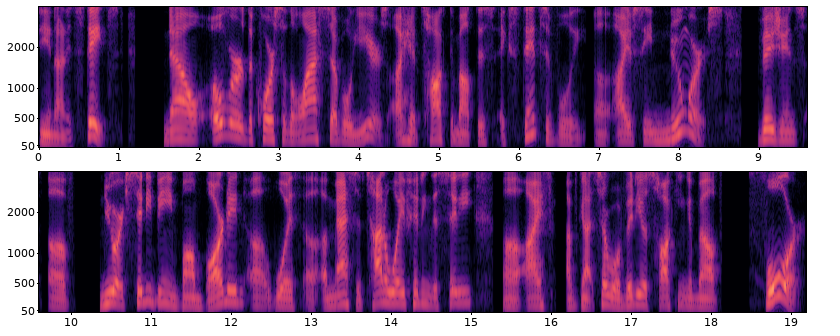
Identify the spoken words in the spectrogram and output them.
the United States. Now, over the course of the last several years, I have talked about this extensively. Uh, I have seen numerous visions of New York City being bombarded uh, with uh, a massive tidal wave hitting the city. Uh, I've I've got several videos talking about four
